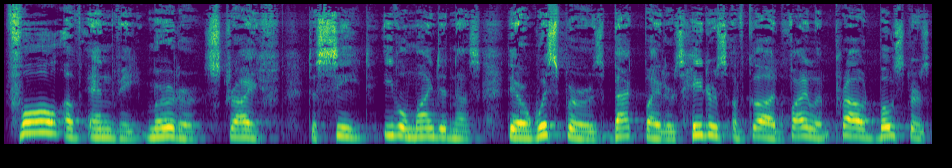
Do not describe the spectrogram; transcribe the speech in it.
full of envy, murder, strife, deceit, evil mindedness. They are whisperers, backbiters, haters of God, violent, proud, boasters,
